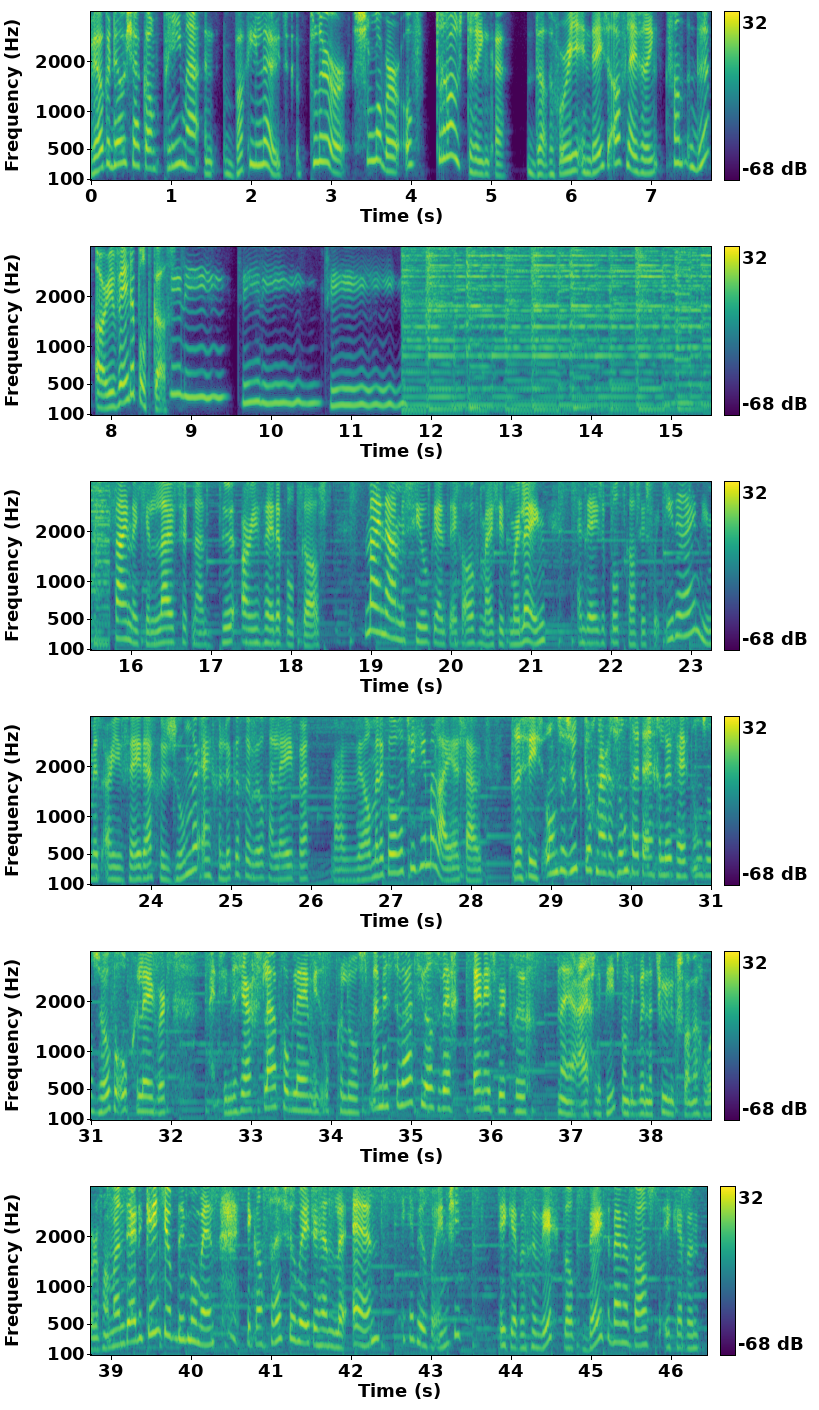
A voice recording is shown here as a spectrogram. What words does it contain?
Welke dosha kan prima een bakkie leut, pleur, slobber of troost drinken? Dat hoor je in deze aflevering van de Ayurveda podcast. Tiri, tiri, tiri. Fijn dat je luistert naar de Ayurveda podcast. Mijn naam is Sielke en tegenover mij zit Marleen. En deze podcast is voor iedereen die met Ayurveda gezonder en gelukkiger wil gaan leven, maar wel met een korreltje Himalaya zout. Precies, onze zoektocht naar gezondheid en geluk heeft ons al zoveel opgeleverd. Mijn 20-jarige slaapprobleem is opgelost, mijn menstruatie was weg en is weer terug. Nou ja, eigenlijk niet, want ik ben natuurlijk zwanger geworden van mijn derde kindje op dit moment. Ik kan stress veel beter handelen en ik heb heel veel energie. Ik heb een gewicht dat beter bij me past. Ik heb een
